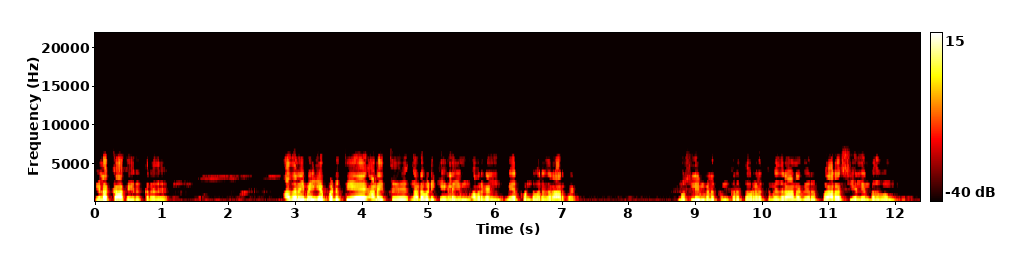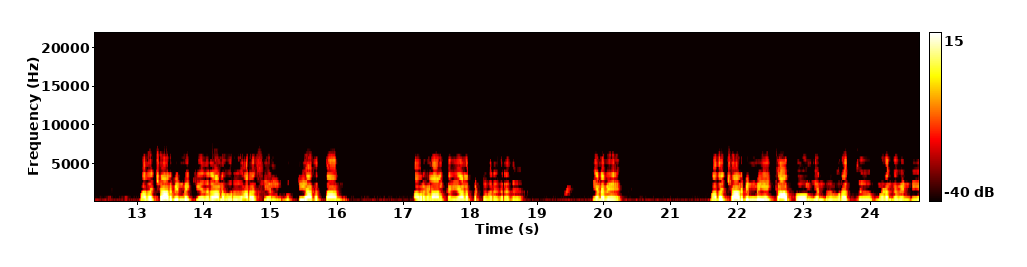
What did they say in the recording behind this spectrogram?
இலக்காக இருக்கிறது. அதனை மையப்படுத்திய அனைத்து நடவடிக்கைகளையும் அவர்கள் மேற்கொண்டு வருகிறார்கள். முஸ்லீம்களுக்கும் கிறிஸ்தவர்களுக்கும் எதிரான வெறுப்பு அரசியல் என்பதும் மதச்சார்பின்மைக்கு எதிரான ஒரு அரசியல் உத்தியாகத்தான் அவர்களால் கையாளப்பட்டு வருகிறது. எனவே மதச்சார்பின்மையை காப்போம் என்று உரத்து முழங்க வேண்டிய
